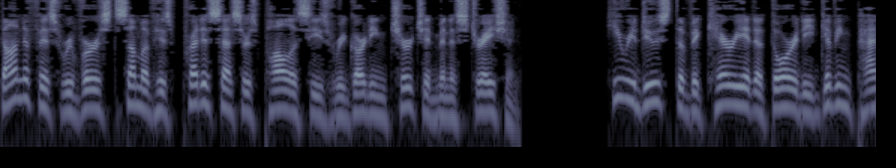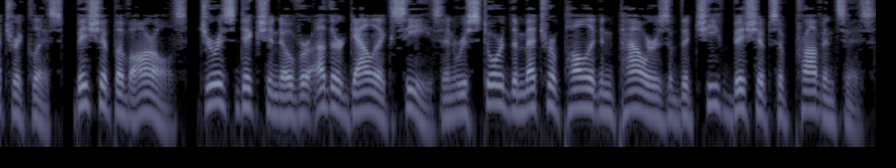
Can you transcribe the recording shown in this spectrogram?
Boniface reversed some of his predecessor's policies regarding church administration. He reduced the vicariate authority giving Patroclus, bishop of Arles, jurisdiction over other Gallic sees and restored the metropolitan powers of the chief bishops of provinces.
